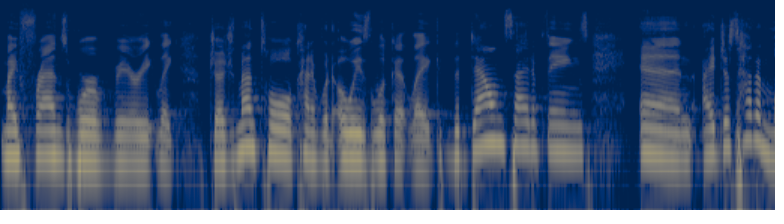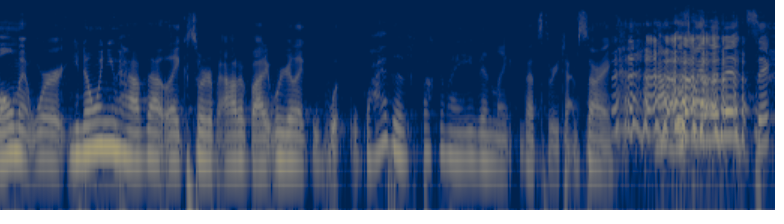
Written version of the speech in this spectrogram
my friends were very like judgmental kind of would always look at like the downside of things and I just had a moment where, you know, when you have that like sort of out of body, where you're like, why the fuck am I even like? That's three times. Sorry. How, what's my limit? Six.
